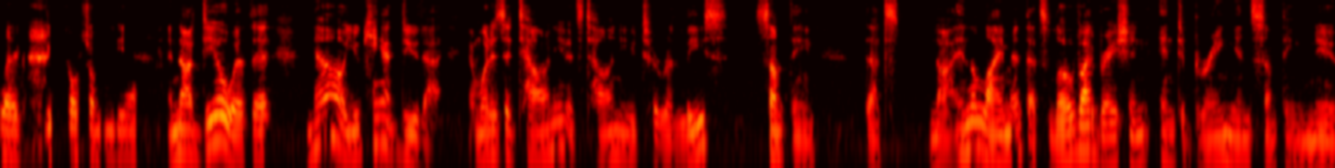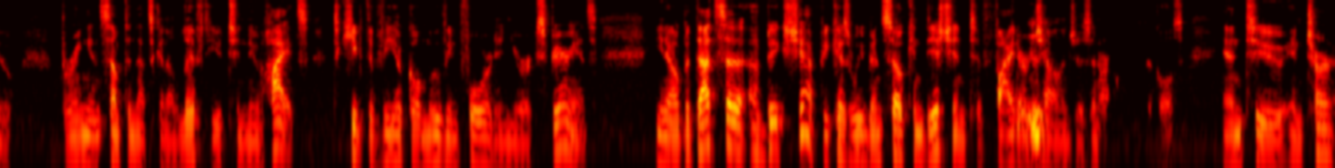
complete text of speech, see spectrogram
Netflix, social media, and not deal with it. No, you can't do that. And what is it telling you? It's telling you to release something that's not in alignment, that's low vibration, and to bring in something new. Bring in something that's going to lift you to new heights to keep the vehicle moving forward in your experience you know but that's a, a big shift because we've been so conditioned to fight our mm-hmm. challenges and our obstacles and to intern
